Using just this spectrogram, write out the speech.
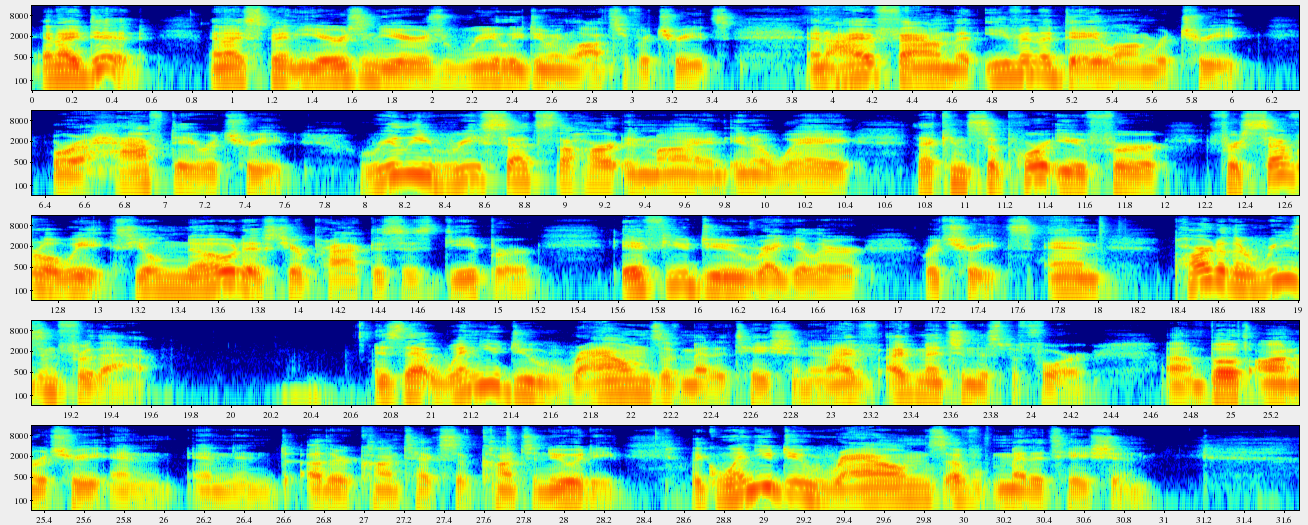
And I did. And I spent years and years really doing lots of retreats. And I have found that even a day long retreat or a half day retreat really resets the heart and mind in a way that can support you for, for several weeks. You'll notice your practice is deeper if you do regular retreats. And part of the reason for that is that when you do rounds of meditation, and I've I've mentioned this before, um, both on retreat and and in other contexts of continuity, like when you do rounds of meditation,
